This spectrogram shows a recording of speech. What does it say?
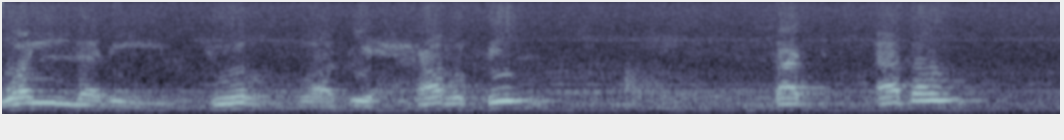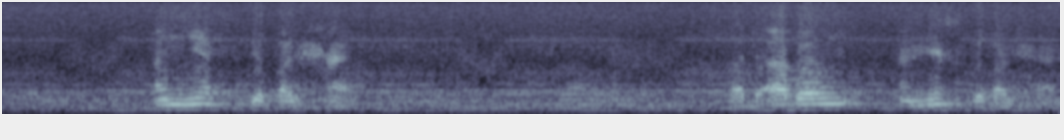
والذي جر بحرف قد أبوا أن يسبق الحال. قد أبوا أن يسبق الحال.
